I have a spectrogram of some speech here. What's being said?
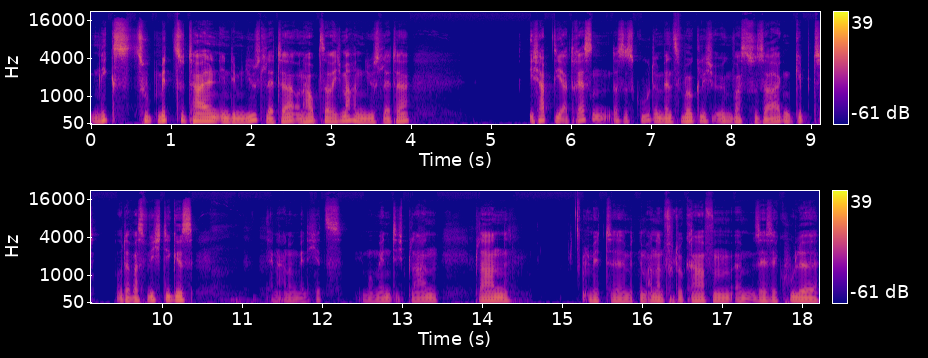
nichts zu, mitzuteilen in dem Newsletter und Hauptsache ich mache einen Newsletter. Ich habe die Adressen, das ist gut. Und wenn es wirklich irgendwas zu sagen gibt oder was Wichtiges, keine Ahnung, wenn ich jetzt im Moment, ich plan, plan mit, äh, mit einem anderen Fotografen ähm, sehr, sehr coole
